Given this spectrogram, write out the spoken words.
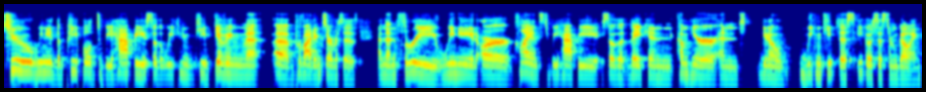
Two, we need the people to be happy so that we can keep giving that, uh, providing services. And then three, we need our clients to be happy so that they can come here and, you know, we can keep this ecosystem going.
